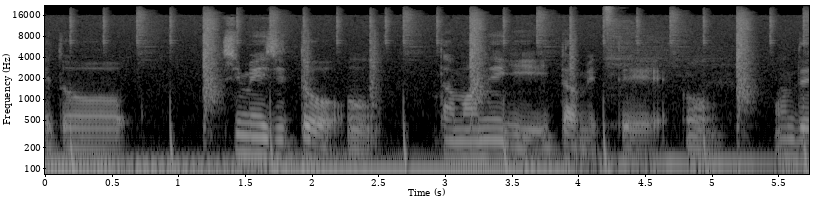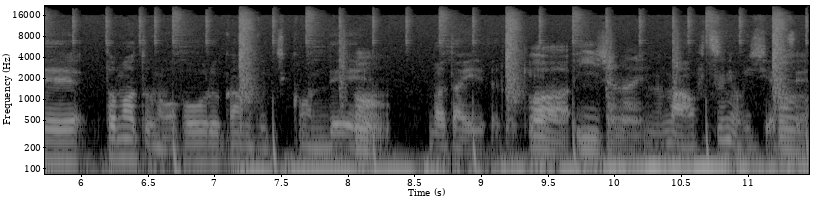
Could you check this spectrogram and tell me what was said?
ん。えっとしめじとうん玉ねぎ炒めてうん。ほんでトマトのホール缶ぶち込んで、うん。バター入れただけわあいいじゃない。まあ普通に美味しいやつやな、うん。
